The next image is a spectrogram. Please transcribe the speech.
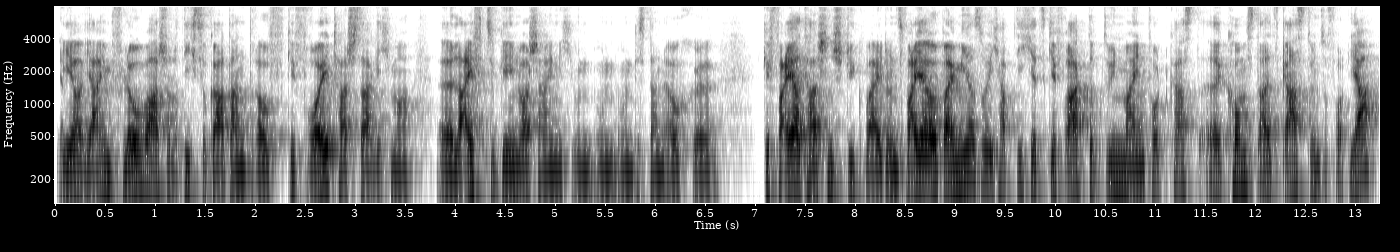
eher ja, im Flow warst oder dich sogar dann drauf gefreut hast, sage ich mal, äh, live zu gehen wahrscheinlich und, und, und es dann auch äh, gefeiert hast ein Stück weit. Und es war ja auch bei mir so, ich habe dich jetzt gefragt, ob du in meinen Podcast äh, kommst als Gast und sofort ja.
